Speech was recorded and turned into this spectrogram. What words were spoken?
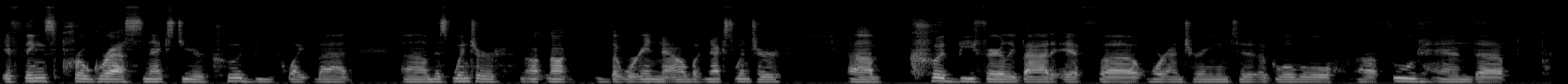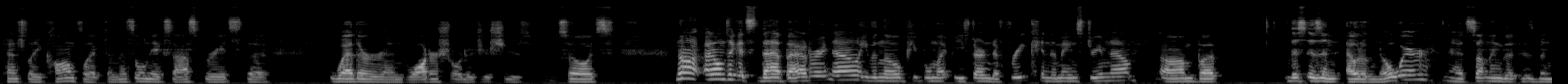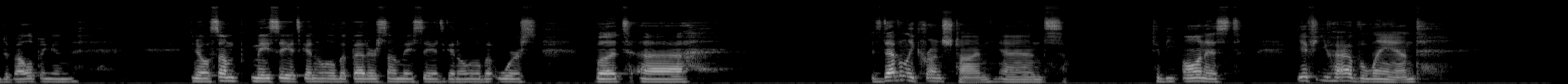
if things progress, next year could be quite bad. Um, this winter, not not that we're in now, but next winter um, could be fairly bad if uh, we're entering into a global uh, food and uh, potentially conflict, and this only exacerbates the weather and water shortage issues. So it's not. I don't think it's that bad right now, even though people might be starting to freak in the mainstream now. Um, but this isn't out of nowhere. It's something that has been developing and you know, some may say it's getting a little bit better, some may say it's getting a little bit worse, but uh, it's definitely crunch time. And to be honest, if you have land,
